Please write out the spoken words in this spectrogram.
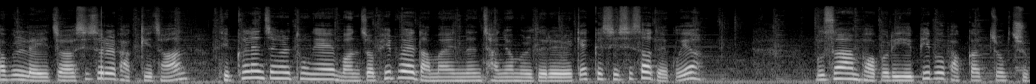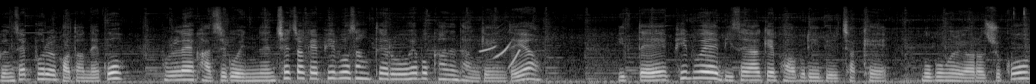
버블 레이저 시술을 받기 전 deep cleansing을 통해 먼저 피부에 남아있는 잔여물들을 깨끗이 씻어내고요. 무수한 버블이 피부 바깥쪽 죽은 세포를 걷어내고 본래 가지고 있는 최적의 피부 상태로 회복하는 단계인데요. 이때 피부에 미세하게 버블이 밀착해 모공을 열어주고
